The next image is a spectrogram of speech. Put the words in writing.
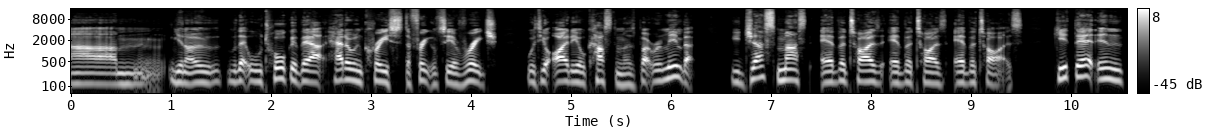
Um, you know, that will talk about how to increase the frequency of reach with your ideal customers. But remember, you just must advertise, advertise, advertise. Get that in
